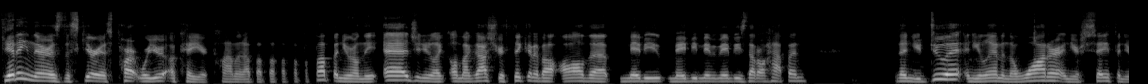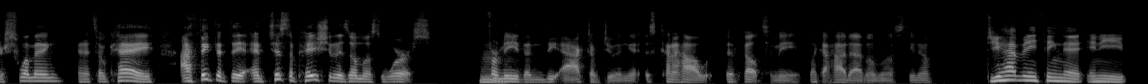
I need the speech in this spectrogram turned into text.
Getting there is the scariest part where you're okay, you're climbing up, up, up, up, up, up, up, and you're on the edge, and you're like, oh my gosh, you're thinking about all the maybe, maybe, maybe, maybes that'll happen. Then you do it and you land in the water and you're safe and you're swimming and it's okay. I think that the anticipation is almost worse for Mm. me than the act of doing it is kind of how it felt to me, like a high dive almost, you know? Do you have anything that any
